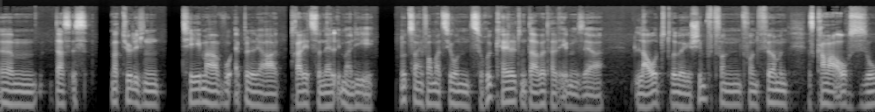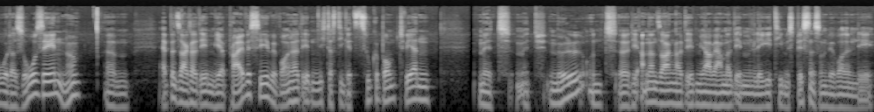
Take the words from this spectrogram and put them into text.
Ähm, das ist natürlich ein Thema, wo Apple ja traditionell immer die Nutzerinformationen zurückhält und da wird halt eben sehr laut drüber geschimpft von, von Firmen. Das kann man auch so oder so sehen. Ne? Ähm, Apple sagt halt eben hier Privacy. Wir wollen halt eben nicht, dass die jetzt zugebombt werden mit, mit Müll und äh, die anderen sagen halt eben, ja, wir haben halt eben ein legitimes Business und wir wollen die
